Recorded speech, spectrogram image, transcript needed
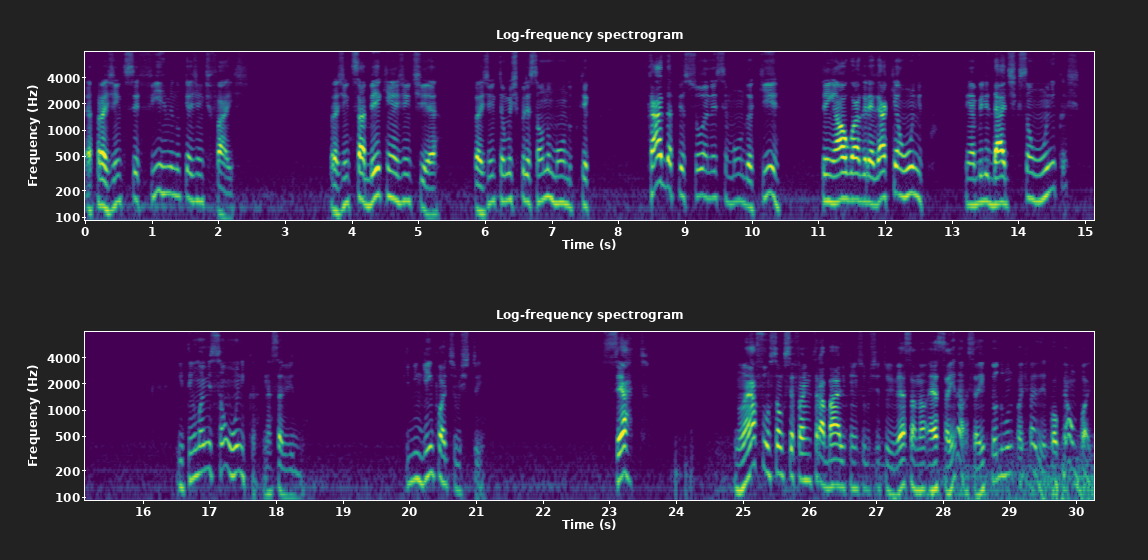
é para a gente ser firme no que a gente faz. para a gente saber quem a gente é, para a gente ter uma expressão no mundo, porque cada pessoa nesse mundo aqui tem algo a agregar que é único, tem habilidades que são únicas e tem uma missão única nessa vida que ninguém pode substituir. Certo? Não é a função que você faz no trabalho que é insubstituível. Essa, não, essa aí não, essa aí todo mundo pode fazer, qualquer um pode.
